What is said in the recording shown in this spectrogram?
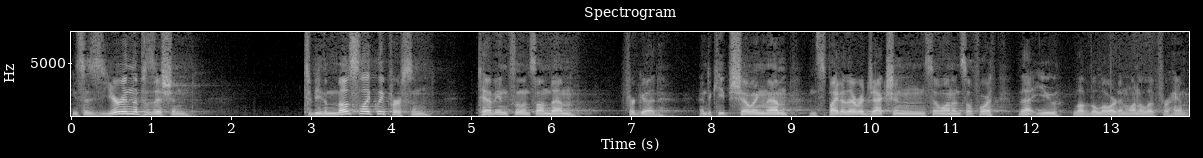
He says, You're in the position to be the most likely person to have influence on them for good and to keep showing them, in spite of their rejection and so on and so forth, that you love the Lord and want to live for Him.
